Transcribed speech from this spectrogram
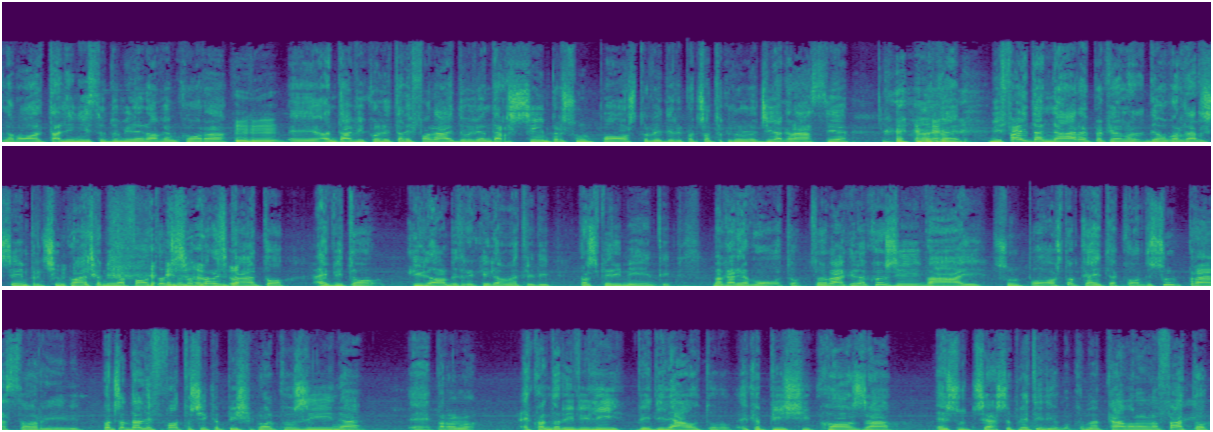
una volta all'inizio del 2009 ancora Mhm. eh, andavi con le telefonate, dovevi andare sempre sul posto a vedere, perciò tecnologia grazie, perché mi fai dannare perché devo guardare sempre 50.000 foto al giorno, però Esatto. intanto evito chilometri e chilometri di trasferimenti, magari a vuoto. Se la macchina così vai sul posto, ok, ti accordi, sul prezzo arrivi. Perciò dalle foto si capisce qualcosina, eh, però è quando arrivi lì, vedi l'auto e capisci cosa è successo. Poi ti dico, come cavolo hanno fatto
